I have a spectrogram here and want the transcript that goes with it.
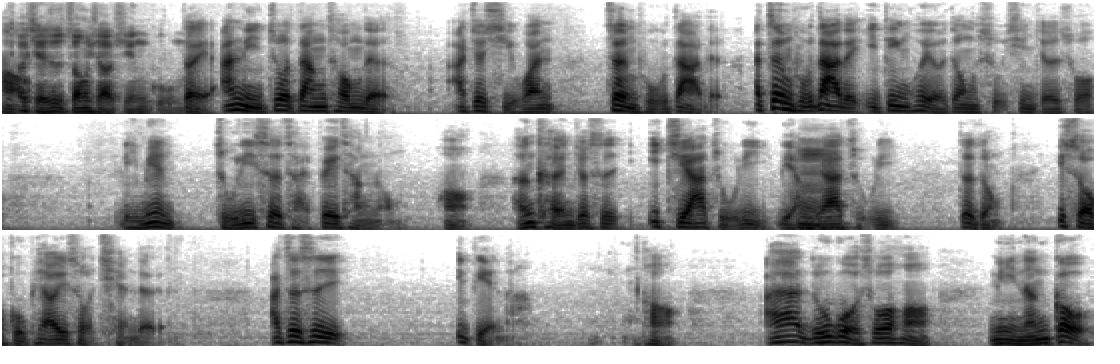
好而且是中小型股嘛。对啊，你做当冲的啊，就喜欢振幅大的啊，振幅大的一定会有这种属性，就是说里面主力色彩非常浓哦，很可能就是一家主力、两家主力、这种一手股票一手钱的人啊，这是一点啊。好、啊，如果说哈、你能够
